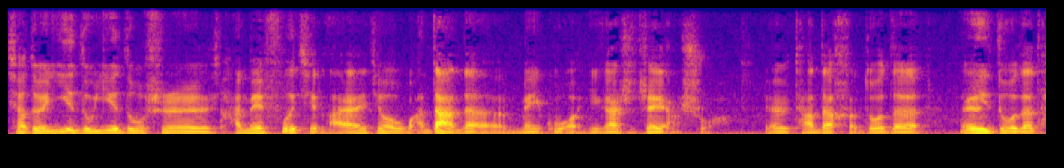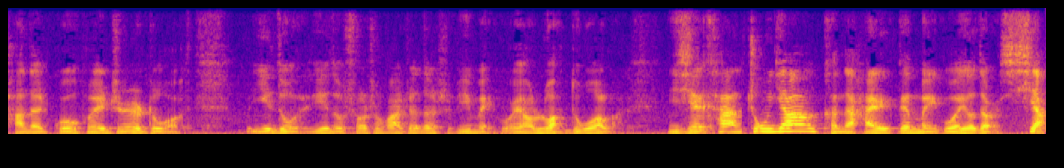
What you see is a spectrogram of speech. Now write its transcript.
相对印度，印度是还没富起来就完蛋的。美国应该是这样说。因为它的很多的印度的它的国会制度，印度印度说实话真的是比美国要乱多了。你先看中央，可能还跟美国有点像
